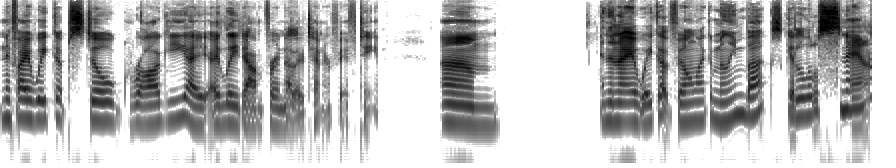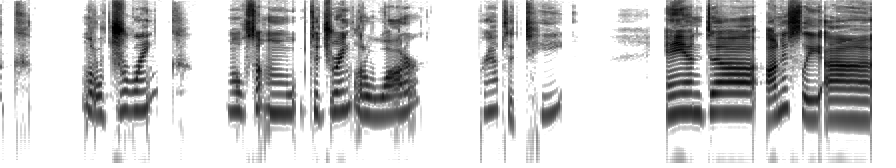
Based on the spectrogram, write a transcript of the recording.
And if I wake up still groggy, I, I lay down for another 10 or 15. Um, and then I wake up feeling like a million bucks, get a little snack, a little drink, a little something to drink, a little water, perhaps a tea. And uh, honestly, uh,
